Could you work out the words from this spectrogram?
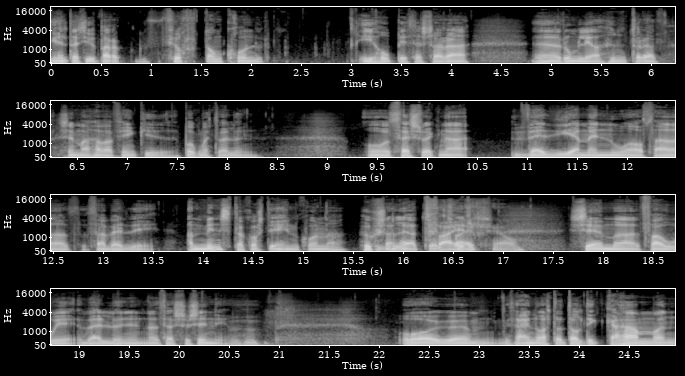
ég held að það séu bara 14 konur í hópi þessara uh, rúmlega 100 sem að hafa fengið bókmættvelun og þess vegna veðja menn nú á það að það verði að minnstakosti einu kona hugsanlega tvær, tvær sem að fái velunin að þessu sinni. Mm -hmm og um, það er nú alltaf daldi gaman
